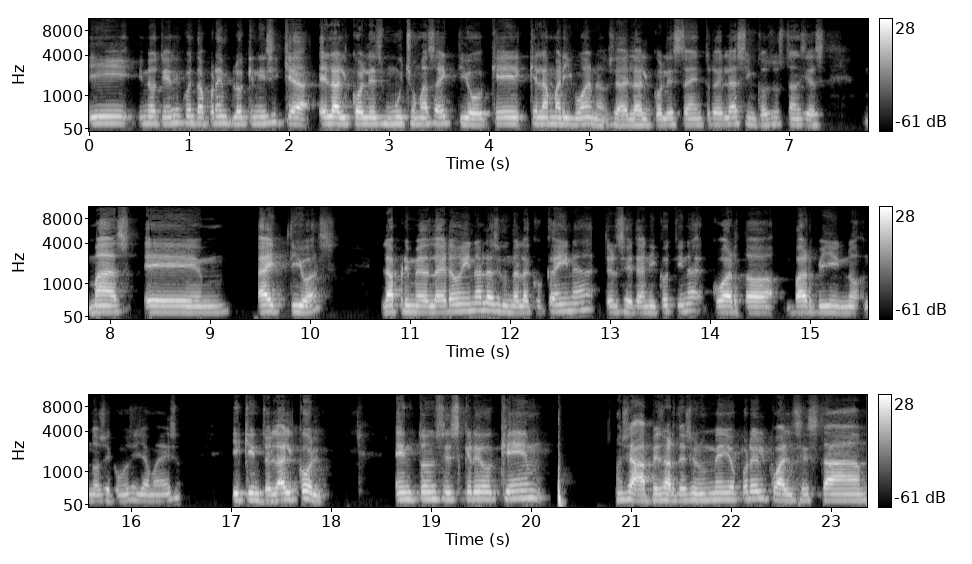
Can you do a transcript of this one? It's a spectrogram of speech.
y, no tienes en cuenta, por ejemplo, que ni siquiera el alcohol es mucho más adictivo que, que la marihuana. O sea, el alcohol está dentro de las cinco sustancias más em, adictivas. La primera es la heroína, la segunda la cocaína, tercera nicotina, cuarta Barbie, no, no sé cómo se llama eso, y quinto el alcohol. Entonces creo que, o sea, a pesar de ser un medio por el cual se está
